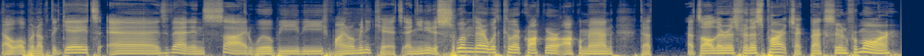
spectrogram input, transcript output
That will open up the gate, and then inside will be the final mini kit. And you need to swim there with Killer Croc or Aquaman. That, that's all there is for this part. Check back soon for more.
